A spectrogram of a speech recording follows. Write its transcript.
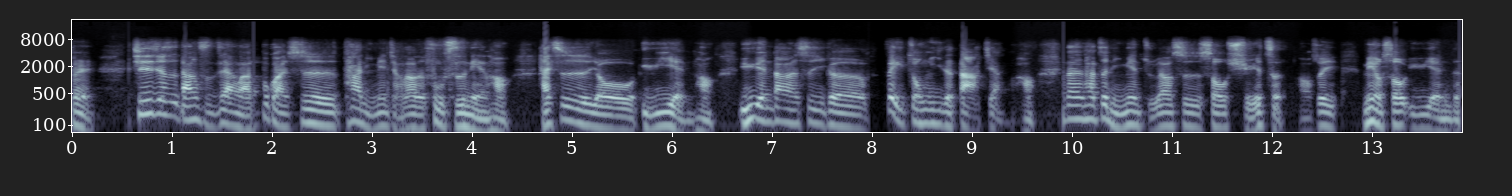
对。其实就是当时这样啦，不管是它里面讲到的傅斯年哈，还是有余言哈，余言当然是一个废中医的大将哈，但是他这里面主要是收学者啊，所以没有收余言的。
